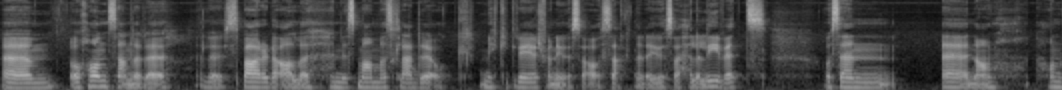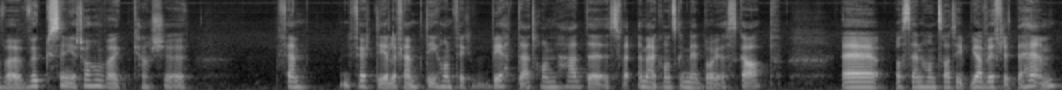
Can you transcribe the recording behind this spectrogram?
Um, och hon samlade, eller sparade alla hennes mammas kläder och mycket grejer från USA och saknade USA hela livet. Och sen eh, när hon, hon var vuxen, jag tror hon var kanske fem, 40 eller 50, hon fick veta att hon hade amerikanska medborgarskap. Eh, och sen hon sa typ jag vill flytta hem.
